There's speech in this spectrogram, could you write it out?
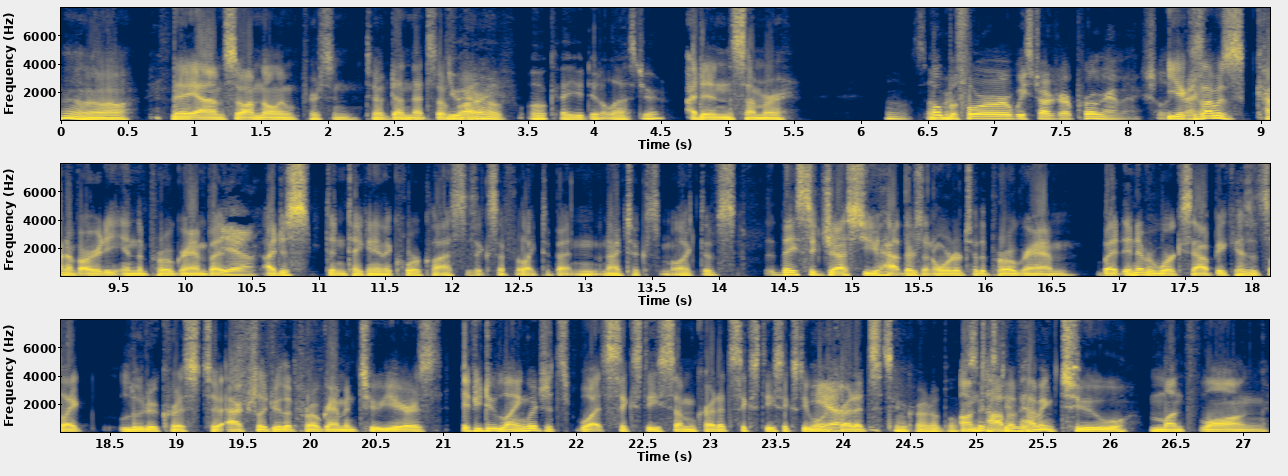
Oh, they um. So I'm the only person to have done that so you far. have okay. You did it last year. I did it in the summer. Oh, Oh, before we started our program, actually. Yeah, because right? I was kind of already in the program, but Yeah. I just didn't take any of the core classes except for like Tibetan, and I took some electives. They suggest you have there's an order to the program, but it never works out because it's like ludicrous to actually do the program in two years. If you do language, it's what 60 some credits, 60, 61 Yeah. credits it's incredible. on top of having two month long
